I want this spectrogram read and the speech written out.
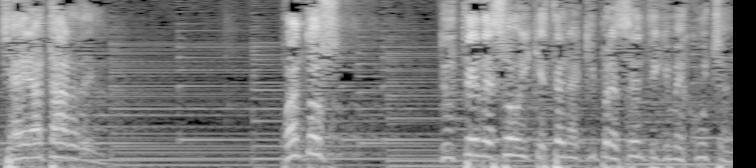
Ya era tarde. ¿Cuántos de ustedes hoy que están aquí presentes y que me escuchan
